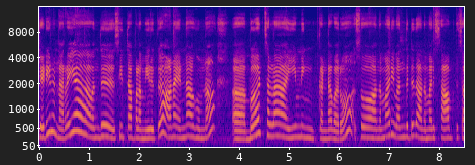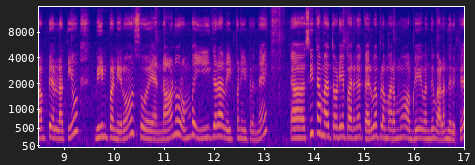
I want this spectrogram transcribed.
செடியில் நிறையா வந்து சீத்தாப்பழம் இருக்குது ஆனால் என்ன ஆகும்னா பேர்ட்ஸ் எல்லாம் ஈவினிங் கண்டா வரும். ஸோ அந்த மாதிரி வந்துட்டு அந்த மாதிரி சாப்பிட்டு சாப்பிட்டு எல்லாத்தையும் வீண் பண்ணிடும் ஸோ நானும் ரொம்ப ஈகராக வெயிட் பண்ணிகிட்டு இருந்தேன். சீத்தா மரத்தோடைய பாருங்கள் கருவேப்பிலை மரமும் அப்படியே வந்து வளர்ந்துருக்கு.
